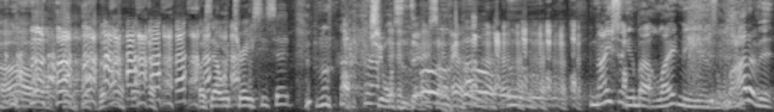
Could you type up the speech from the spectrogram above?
Oh. Was that what Tracy said? Oh, she wasn't there. Sorry. nice thing about lightning is a lot of it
